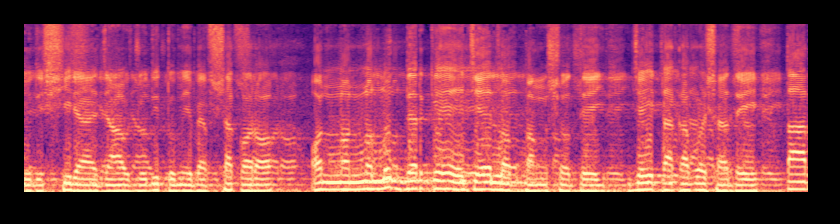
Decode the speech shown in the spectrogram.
যদি সিরায় যাও, যদি তুমি ব্যবসা করো অন্য অন্য লোকদেরকে যে লভ্যাংশ দেই, যেই টাকা পয়সা দেই, তার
